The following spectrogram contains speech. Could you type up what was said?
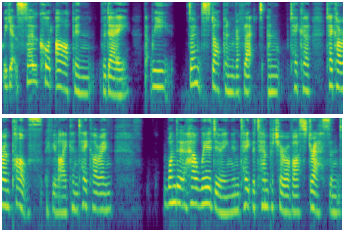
we get so caught up in the day that we don't stop and reflect and take a, take our own pulse, if you like, and take our own, wonder how we're doing and take the temperature of our stress and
